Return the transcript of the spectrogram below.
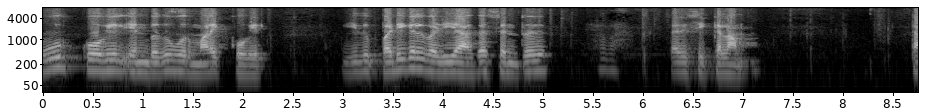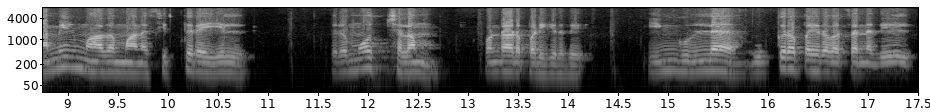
ஊர்கோவில் என்பது ஒரு மலைக்கோவில். இது படிகள் வழியாக சென்று தரிசிக்கலாம். தமிழ் மாதமான சித்திரையில் பிரமோற்சலம் கொண்டாடப்படுகிறது. இங்குள்ள உக்கிர பைரவ சன்னதியில்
